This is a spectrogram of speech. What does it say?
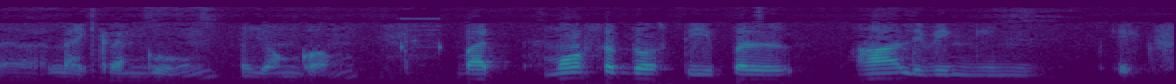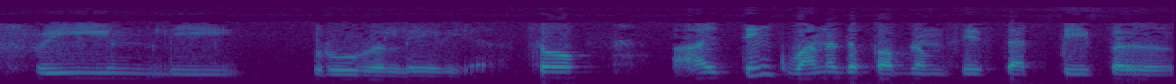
uh, like Rangoon, Yangon. But most of those people are living in extremely rural areas. So I think one of the problems is that people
